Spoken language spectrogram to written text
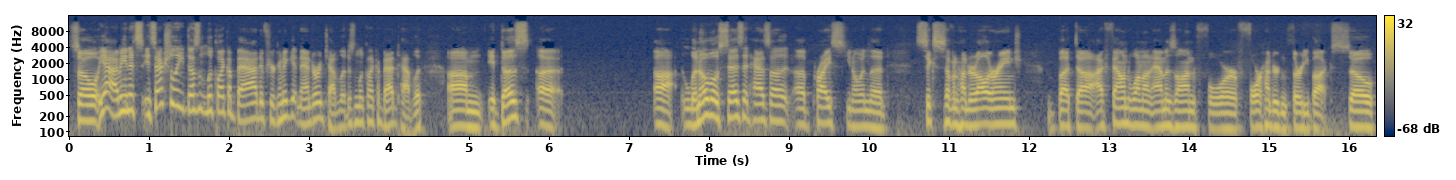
So yeah, I mean, it's it's actually doesn't look like a bad. If you're going to get an Android tablet, it doesn't look like a bad tablet. Um, it does. Uh, uh, Lenovo says it has a, a price, you know, in the six to seven hundred dollar range, but uh, I found one on Amazon for four hundred and thirty bucks. So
